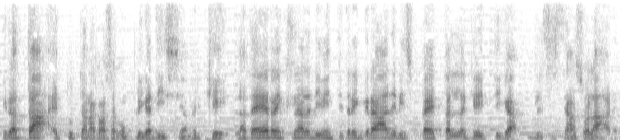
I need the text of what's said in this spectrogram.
in realtà è tutta una cosa complicatissima perché la Terra è inclinata di 23 gradi rispetto all'eclittica del Sistema Solare,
